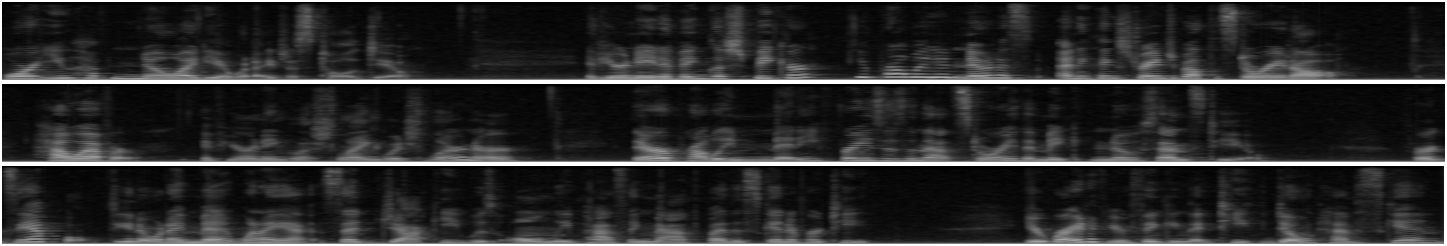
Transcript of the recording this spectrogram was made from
or you have no idea what I just told you. If you're a native English speaker, you probably didn't notice anything strange about the story at all. However, if you're an English language learner, there are probably many phrases in that story that make no sense to you. For example, do you know what I meant when I said Jackie was only passing math by the skin of her teeth? You're right if you're thinking that teeth don't have skin.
